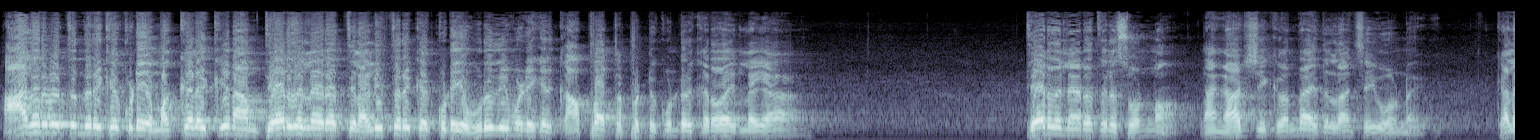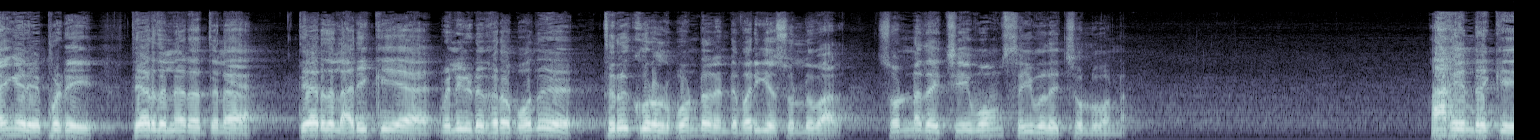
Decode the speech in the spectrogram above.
ஆதரவு தந்திருக்கக்கூடிய மக்களுக்கு நாம் தேர்தல் நேரத்தில் அளித்திருக்கக்கூடிய உறுதிமொழிகள் காப்பாற்றப்பட்டுக் கொண்டிருக்கிறதா இல்லையா? தேர்தல் நேரத்தில் சொன்னோம். நாங்கள் ஆட்சிக்கு வந்தால் இதெல்லாம் செய்வோம்னு. கலைஞர் எப்படி தேர்தல் நேரத்தில் தேர்தல் அறிக்கையை வெளியிடுகிற போது திருக்குறள் போன்ற ரெண்டு வரியை சொல்லுவார். சொன்னதை செய்வோம் செய்வதை சொல்லுவோம்னு. ஆக இன்றைக்கு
